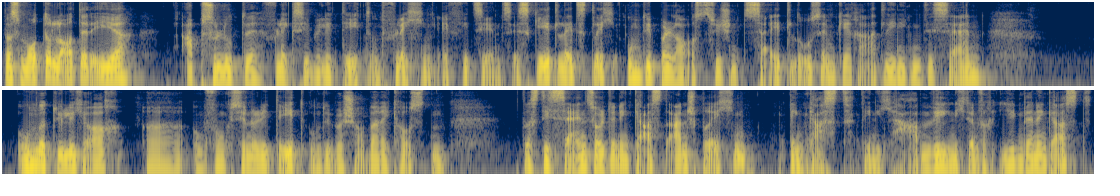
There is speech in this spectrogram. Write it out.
Das Motto lautet eher absolute Flexibilität und Flächeneffizienz. Es geht letztlich um die Balance zwischen zeitlosem, geradlinigen Design und natürlich auch äh, um Funktionalität und überschaubare Kosten. Das Design sollte den Gast ansprechen, den Gast, den ich haben will, nicht einfach irgendeinen Gast.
